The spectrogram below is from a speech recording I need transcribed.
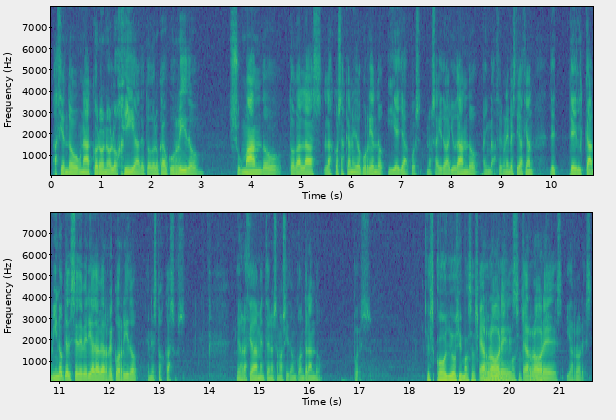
haciendo una cronología de todo lo que ha ocurrido, sumando todas las, cosas que han ido ocurriendo y ella pues nos ha ido ayudando a hacer una investigación del camino que se debería de haber recorrido en estos casos. Desgraciadamente nos hemos ido encontrando pues escollos y más escollos. Errores, errores y errores.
